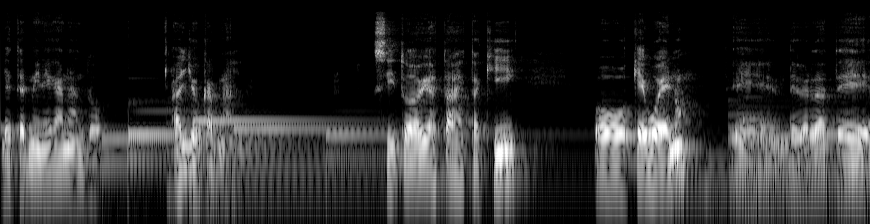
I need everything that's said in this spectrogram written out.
le termine ganando al yo carnal. Si todavía estás hasta aquí, o oh, qué bueno, de verdad te,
